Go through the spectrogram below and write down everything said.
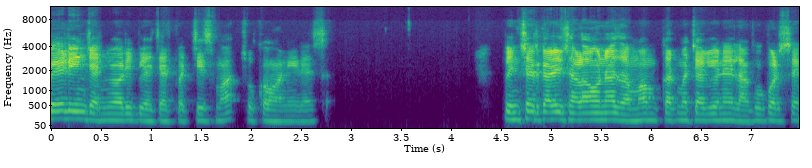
પેડ ઇન જાન્યુઆરી બે હજાર પચીસમાં ચૂકવવાની રહેશે. બિન સરકારી શાળાઓના તમામ કર્મચારીઓને લાગુ પડશે,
